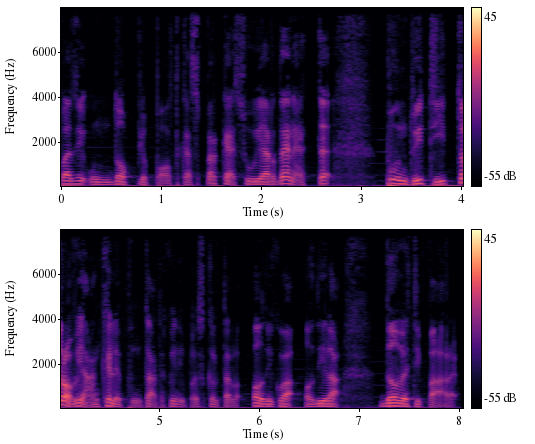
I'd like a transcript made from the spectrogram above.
quasi un doppio podcast, perché su weardenet.it trovi anche le puntate, quindi puoi ascoltarlo o di qua o di là, dove ti pare.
